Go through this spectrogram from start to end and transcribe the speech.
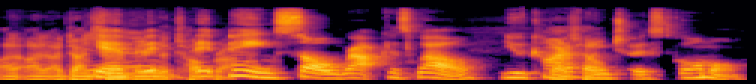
i i, I don't see yeah, him being the top it ruck. being sole ruck as well, you kind Does of want him to score more.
